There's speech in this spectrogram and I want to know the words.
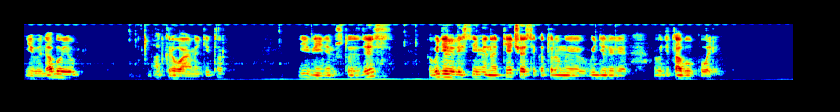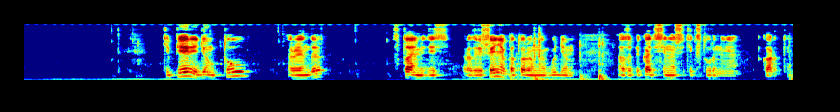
UW, открываем эдитор и видим, что здесь выделились именно те части, которые мы выделили в editable поле. Теперь идем Tool, Render, ставим здесь разрешение, в котором мы будем запекать все наши текстурные карты.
